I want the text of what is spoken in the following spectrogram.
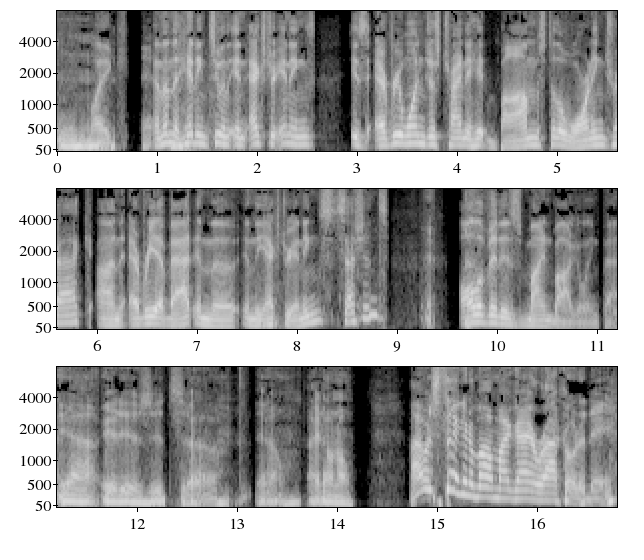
Mm-hmm. Like, and then the hitting too in, in extra innings. Is everyone just trying to hit bombs to the warning track on every at bat in the in the extra innings sessions? All of it is mind boggling, Pat. Yeah, it is. It's uh, you know, I don't know. I was thinking about my guy Rocco today,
